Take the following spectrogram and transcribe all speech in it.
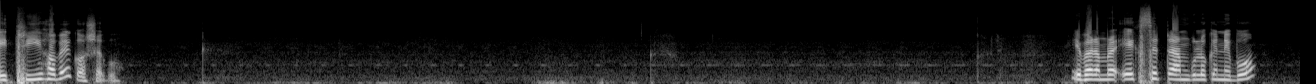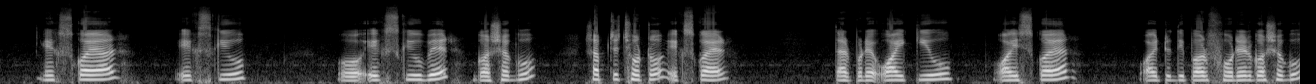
এই থ্রি হবে গসাগু। এবার আমরা এক্সের টার্মগুলোকে নেব। এক্স স্কোয়ার এক্স কিউব ও এক্স কিউবের গসাগু। সবচেয়ে ছোট এক্স স্কোয়ার তারপরে y cube y square y to the power ফোরের গসাগু।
